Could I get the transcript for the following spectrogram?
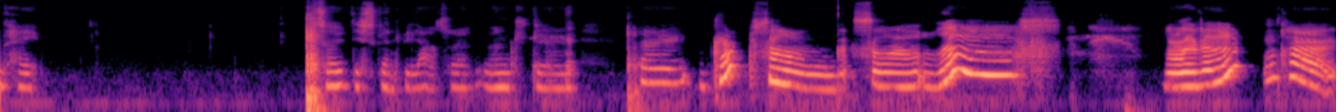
Okay. So this is going to be loud, so I'm going to do a drop song. So yes. Ready? Okay.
